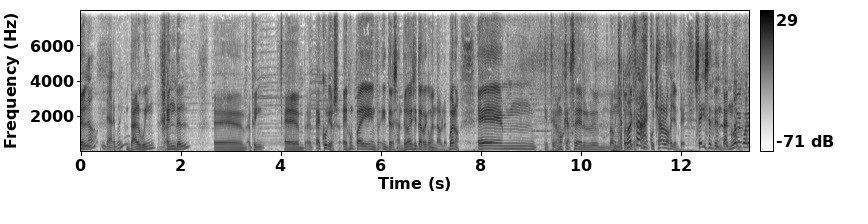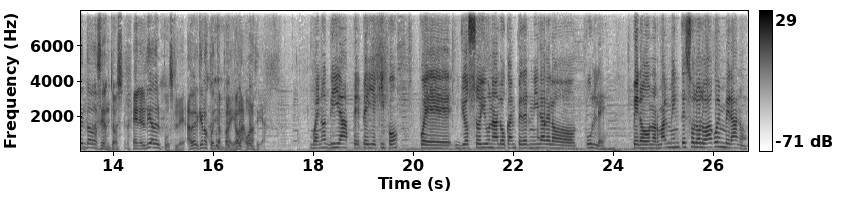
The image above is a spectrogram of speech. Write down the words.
Händel, ¿no? Darwin. Darwin, Händel, eh, en fin. eh, es curioso, es un país interesante, una visita recomendable. Bueno, eh, que tenemos que hacer un montón de cosas. Ah, escuchar a los oyentes. 670 940 200 en el día del puzzle. A ver qué nos cuentan por ahí. Hola, buenos días. Buenos días, Pepe y equipo. Pues yo soy una loca empedernida de los puzzles, pero normalmente solo lo hago en verano.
